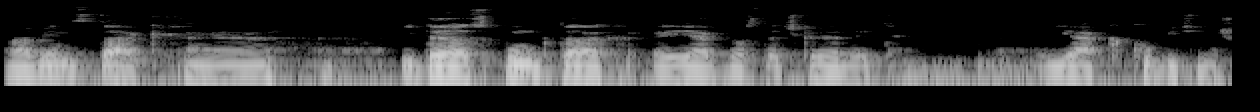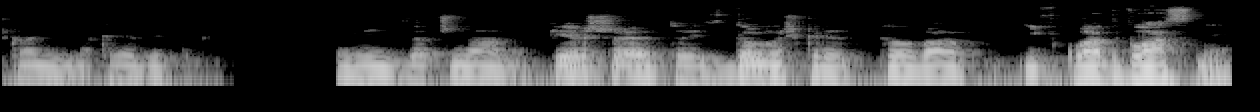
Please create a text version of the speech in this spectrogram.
A więc tak, e, i teraz w punktach, jak dostać kredyt, jak kupić mieszkanie na kredyt. Więc zaczynamy. Pierwsze to jest zdolność kredytowa i wkład własny.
